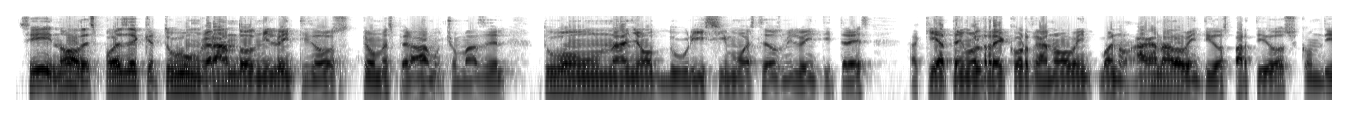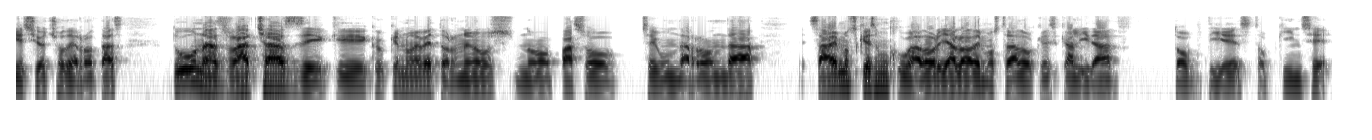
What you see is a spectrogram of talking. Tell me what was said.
Sí, no, después de que tuvo un gran 2022, yo me esperaba mucho más de él. Tuvo un año durísimo este 2023. Aquí ya tengo el récord, ganó bueno, ha ganado 22 partidos con 18 derrotas. Tuvo unas rachas de que creo que nueve torneos no pasó segunda ronda. Sabemos que es un jugador, ya lo ha demostrado que es calidad top 10, top 15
